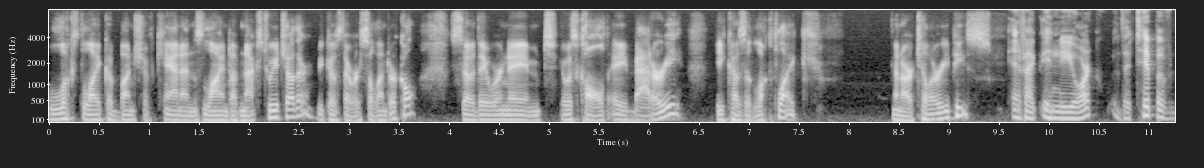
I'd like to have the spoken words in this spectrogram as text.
looked like a bunch of cannons lined up next to each other because they were cylindrical so they were named it was called a battery because it looked like an artillery piece in fact in new york the tip of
